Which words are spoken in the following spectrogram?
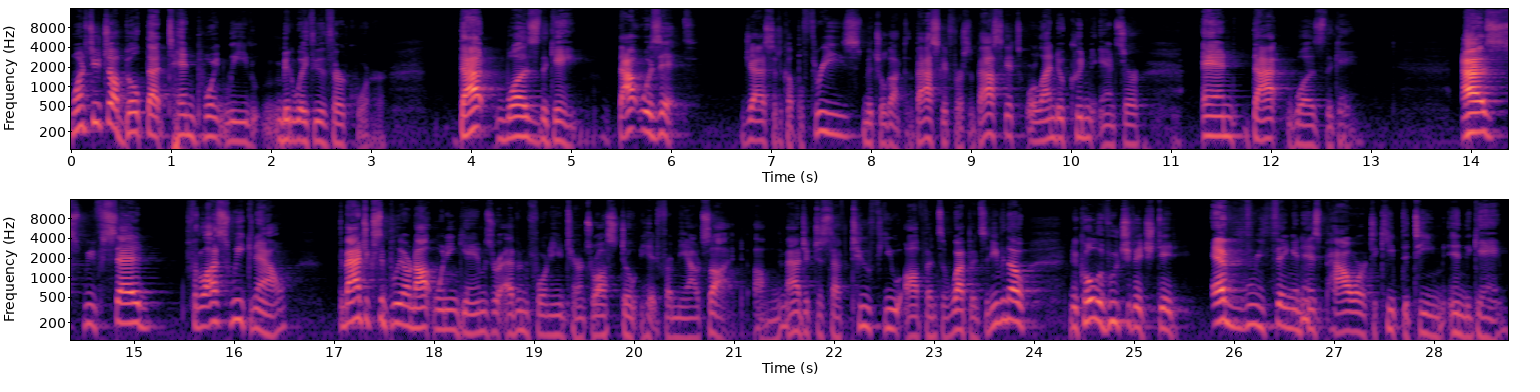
once Utah built that 10 point lead midway through the third quarter, that was the game. That was it. Jazz hit a couple threes. Mitchell got to the basket for some baskets. Orlando couldn't answer. And that was the game. As we've said for the last week now, the Magic simply are not winning games where Evan Fournier and Terrence Ross don't hit from the outside. Um, the Magic just have too few offensive weapons. And even though Nikola Vucevic did everything in his power to keep the team in the game,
